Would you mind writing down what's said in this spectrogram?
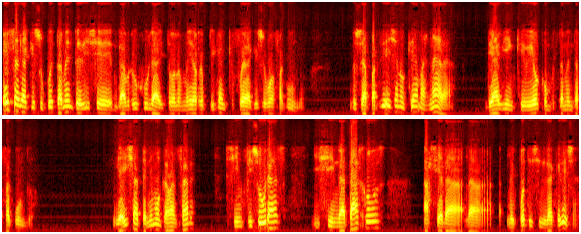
Esa es la que supuestamente dice la brújula y todos los medios replican que fue la que llevó a Facundo. Entonces, a partir de ahí ya no queda más nada de alguien que veo completamente a Facundo. Y ahí ya tenemos que avanzar sin fisuras y sin atajos hacia la, la, la hipótesis de la querella.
